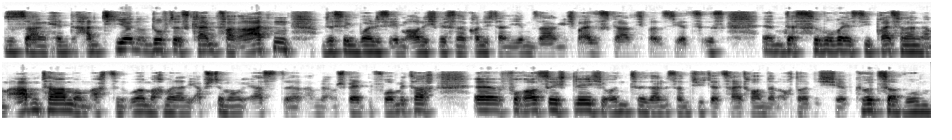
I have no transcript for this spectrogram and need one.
sozusagen hantieren und durfte es keinem verraten. Und deswegen wollte ich es eben auch nicht wissen. Da konnte ich dann jedem sagen, ich weiß es gar nicht, was es jetzt ist. Ähm, das, wo wir jetzt die Preisverleihung am Abend haben, um 18 Uhr, machen wir dann die Abstimmung erst äh, am, am späten Vormittag äh, voraussichtlich. Und äh, dann ist dann natürlich der Zeitraum dann dann auch deutlich äh, kürzer, wo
